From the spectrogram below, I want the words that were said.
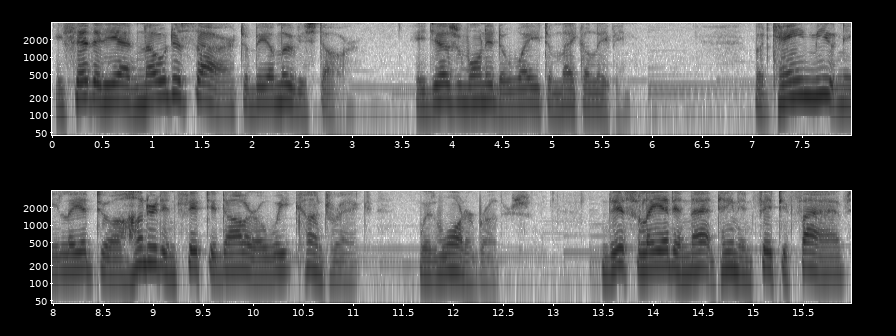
He said that he had no desire to be a movie star. He just wanted a way to make a living. But Caine Mutiny led to a $150 a week contract with Warner Brothers. This led in 1955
